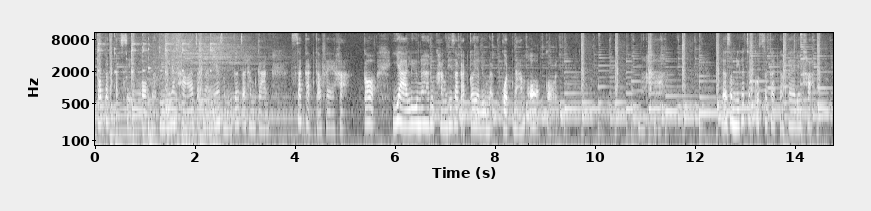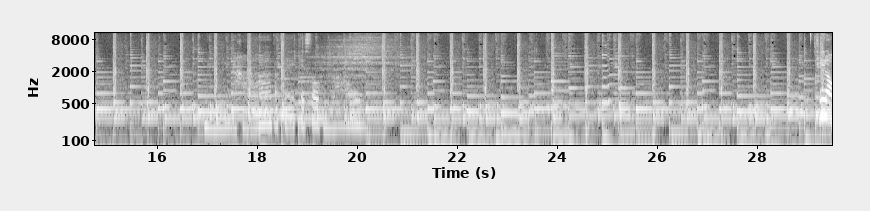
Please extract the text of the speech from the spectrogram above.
แล้วก็ปัดปัดเศษออกแบบนี้นะคะ จากนั้นเนี่ยสมนีก็จะทำการสกัดกาแฟค่ะ ก็อย่าลืมนะคะทุกครั้งที่สกัดก็อย่าลืมแบบกดน้ำออกก่อนนะคะ แล้วสมนีก็จะกดสกัดกาแฟเลยค่ะนี่นะคะกาแฟเอสเปรสโซ่ของเรา ที่เรา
